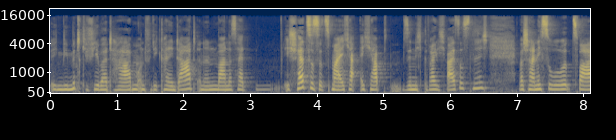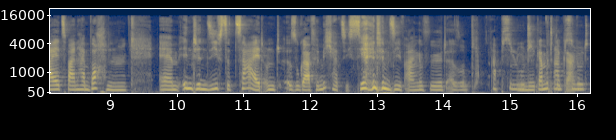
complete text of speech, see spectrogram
irgendwie mitgefiebert haben. Und für die KandidatInnen waren das halt, ich schätze es jetzt mal, ich, ich habe sie nicht gefragt, ich weiß es nicht, wahrscheinlich so zwei, zweieinhalb Wochen ähm, intensivste Zeit. Und sogar für mich hat sich sehr intensiv angefühlt, also pff, Absolut. Mega mitgegangen. Absolut.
